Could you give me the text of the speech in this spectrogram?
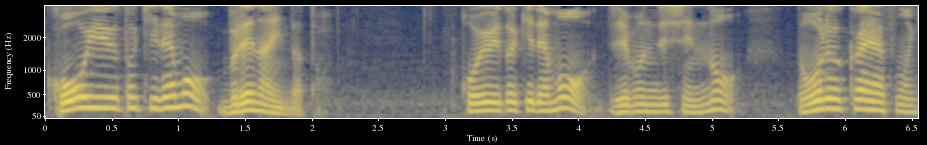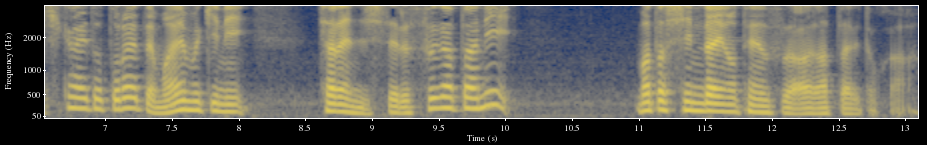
こういう時でもブレないんだと。こういう時でも自分自身の能力開発の機会と捉えて前向きにチャレンジしてる姿に、また信頼の点数が上がったりとか、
